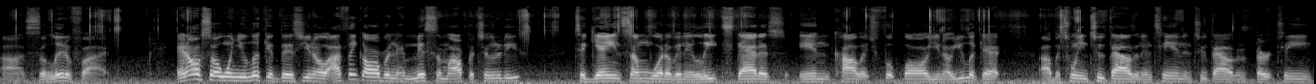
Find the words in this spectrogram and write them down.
uh, solidified. And also, when you look at this, you know, I think Auburn missed some opportunities to gain somewhat of an elite status in college football. You know, you look at uh, between 2010 and 2013,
